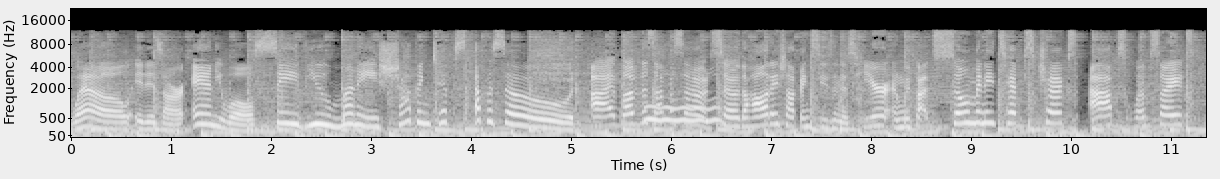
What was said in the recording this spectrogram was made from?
well, it is our annual Save You Money Shopping Tips episode. I love this episode. So, the holiday shopping season is here, and we've got so many tips, tricks, apps, websites.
